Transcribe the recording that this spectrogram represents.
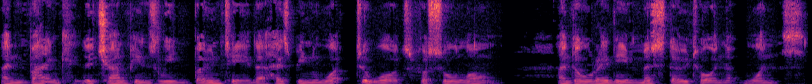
and bank the Champions League bounty that has been worked towards for so long and already missed out on once.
